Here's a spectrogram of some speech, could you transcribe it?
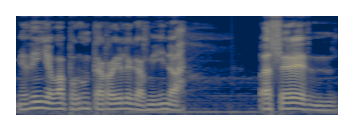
Mi niño va por un terrible camino. Va a ser el,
